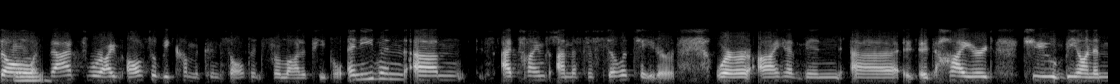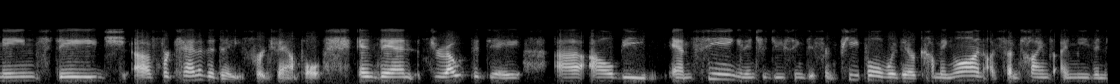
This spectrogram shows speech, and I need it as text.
So that's where I've also become a consultant for a lot of people. And even um, at times I'm a facilitator where I have been uh, hired to be on a main stage uh, for Canada Day, for example. And then throughout the day, uh, I'll be emceeing and introducing different people where they're coming on. Sometimes I'm even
